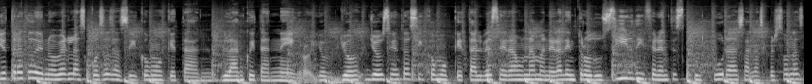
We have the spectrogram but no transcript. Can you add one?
yo trato de no ver las cosas así como que tan blanco y tan negro. Yo, yo, yo siento así como que tal vez era una manera de introducir diferentes culturas a las personas.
